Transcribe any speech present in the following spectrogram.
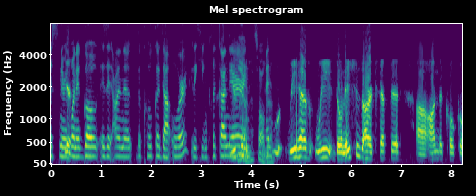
listeners Yes. want to go, is it on the, the koka.org? They can click on there. You and, can- and- We have we donations are accepted uh, on the KOKA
